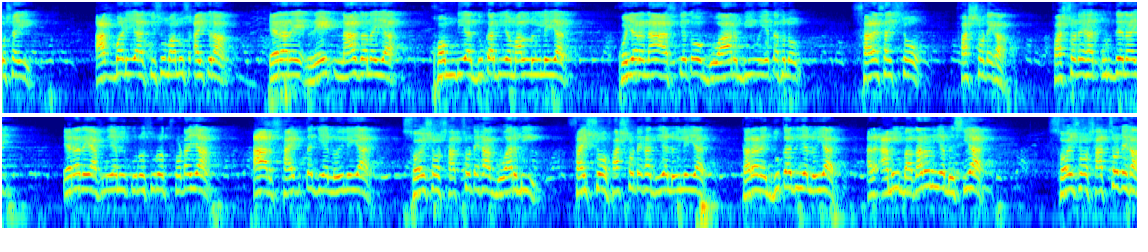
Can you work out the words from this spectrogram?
ব্যবসায়ী আগবাড়িয়া কিছু মানুষ আইকরা এরারে রেট না জানাইয়া, খম দিয়া, দুকা দিয়া মাল লইলে ইয়ার কইয়ার না আজকে তো গোয়ার বি এটা হলো সাড়ে চারশো পাঁচশো টাকা। পাঁচশো টাকার উর্দে নাই। এরারে আপনি আমি কোনো সুরত ফটাইয়া আর সাইডটা গিয়া লইলে ইয়ার ছয়শো, সাতশো টাকা গোয়ার বি চারশো পাঁচশো টাকা দিয়া লইলে ইয়ার তারারে দুকা দিয়া লইয়ার আর আমি বাজারও নিয়ে বেশিয়ার ছয়শো, সাতশো টাকা।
